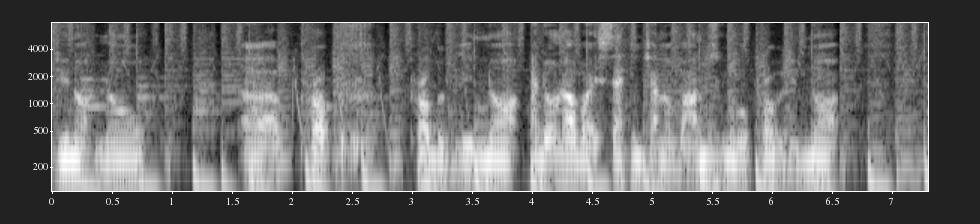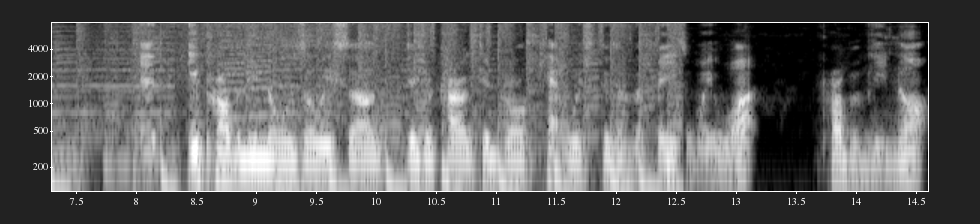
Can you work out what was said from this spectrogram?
do not know. Uh, prop probably not. I don't know about his second channel, but I'm just gonna go probably not. It, he probably knows Zoe so Does your character draw cat whiskers on the face? Wait, what? Probably not.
